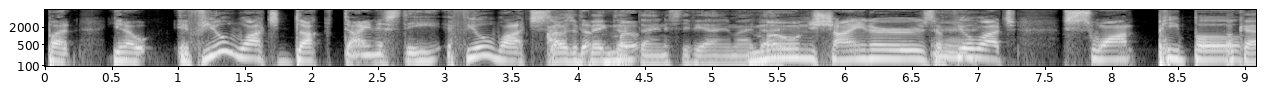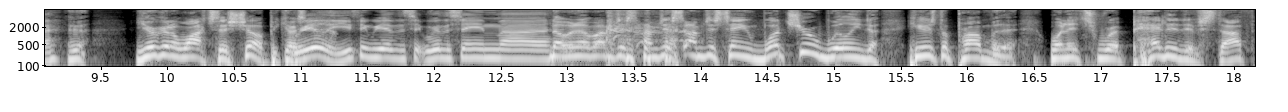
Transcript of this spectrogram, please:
But you know, if you'll watch Duck Dynasty, if you'll watch, I was a big Mo- Duck Dynasty guy in my day. Moonshiners, if you'll watch Swamp People, Okay. Uh, you're going to watch this show because Really? You think we have the, we're the same? Uh, no, no, I'm just, I'm just, I'm just saying what you're willing to. Here's the problem with it: when it's repetitive stuff,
